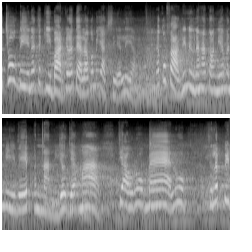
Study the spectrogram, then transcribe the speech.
ก็โชคดีนะจะกี่บาทก็แล้วแต่เราก็ไม่อยากเสียเหลี่ยม แล้วก็ฝากนิดนึงนะคะ ตอนนี้มันมีเว็บพนันเยอะแยะมาก ที่เอารูปแม่รูปศิลปิน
